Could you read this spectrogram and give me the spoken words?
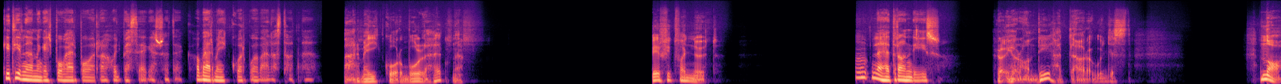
Kit hívnál meg egy pohár borra, hogy beszélgessetek, ha bármelyik korból választhatnál? Bármelyik korból lehetne? Férfit vagy nőt? Hm, lehet randi is. Ja, randi? Hát te haragudj ezt. Na,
